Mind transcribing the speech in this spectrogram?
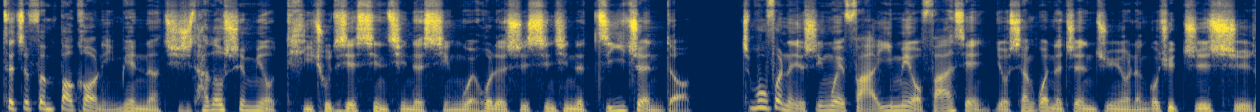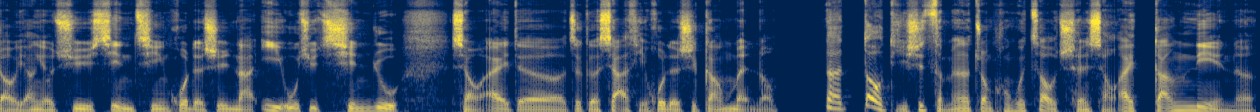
在这份报告里面呢，其实他都是没有提出这些性侵的行为或者是性侵的迹证的。这部分呢，也是因为法医没有发现有相关的证据有能够去支持老杨有去性侵或者是拿异物去侵入小爱的这个下体或者是肛门哦。那到底是怎么样的状况会造成小爱肛裂呢？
